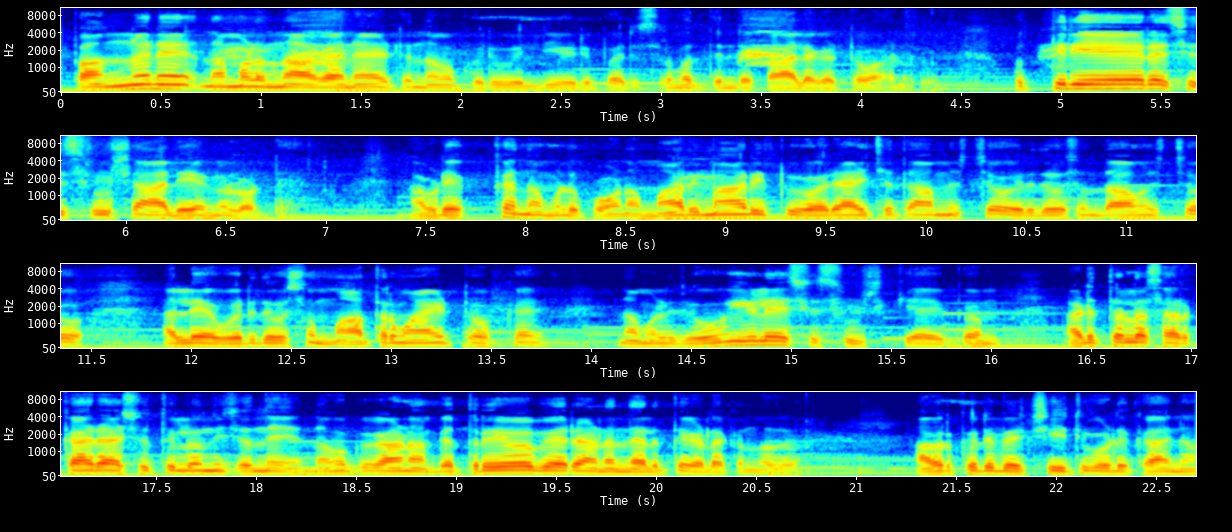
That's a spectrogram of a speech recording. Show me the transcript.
അപ്പം അങ്ങനെ നമ്മളൊന്നാകാനായിട്ട് നമുക്കൊരു വലിയൊരു പരിശ്രമത്തിന്റെ കാലഘട്ടമാണിത്. ഒത്തിരിയേറെ ശുശ്രൂഷാലയങ്ങളുണ്ട് അവിടെയൊക്കെ നമ്മൾ പോകണം. മാറി മാറി ഇപ്പോൾ ഒരാഴ്ച താമസിച്ചോ ഒരു ദിവസം താമസിച്ചോ അല്ലെ ഒരു ദിവസം മാത്രമായിട്ടൊക്കെ നമ്മൾ രോഗികളെ ശുശ്രൂഷിക്കുക. ഇപ്പം അടുത്തുള്ള സർക്കാർ ആശുപത്രിയിലൊന്ന് ചെന്നേ നമുക്ക് കാണാം എത്രയോ പേരാണ് നിലത്ത് കിടക്കുന്നത്. അവർക്കൊരു ബെഡ്ഷീറ്റ് കൊടുക്കാനോ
